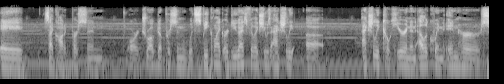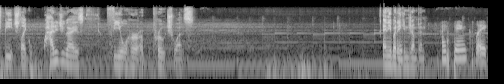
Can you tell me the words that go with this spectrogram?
a psychotic person or drugged up person would speak like, or do you guys feel like she was actually uh, actually coherent and eloquent in her speech? Like, how did you guys feel her approach was? Anybody I, can jump in. I think like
